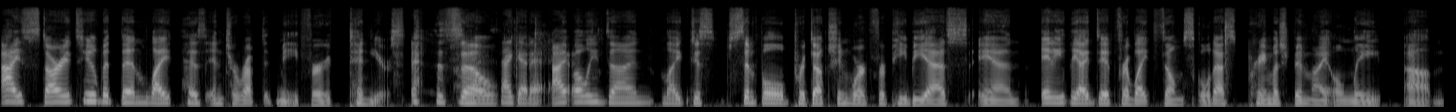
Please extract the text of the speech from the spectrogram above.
I started to, but then life has interrupted me for 10 years. so okay, I get it. I've only done like just simple production work for PBS and anything I did for like film school. That's pretty much been my only um,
